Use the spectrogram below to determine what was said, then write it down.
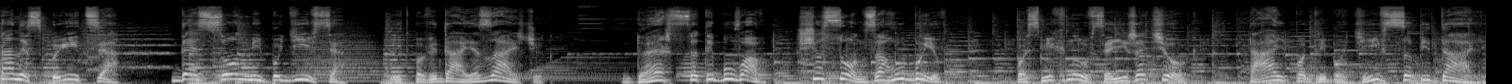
Та не спиться. Де сон мій подівся? відповідає зайчик. Де ж це ти бував, що сон загубив? Посміхнувся їжачок, та й подріботів собі далі.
